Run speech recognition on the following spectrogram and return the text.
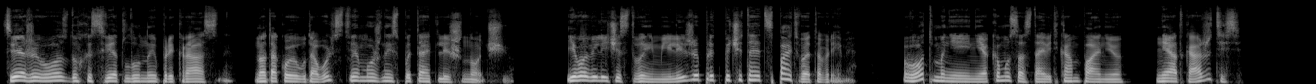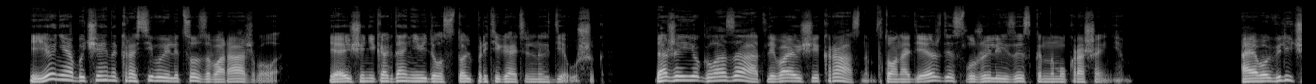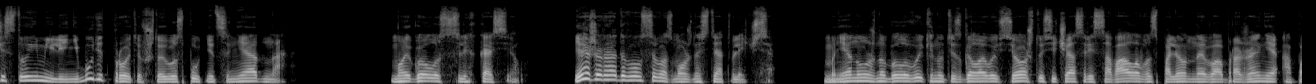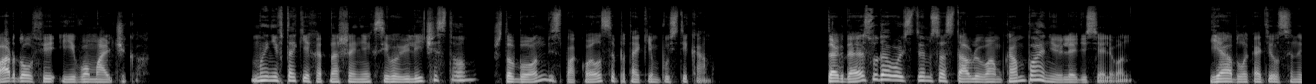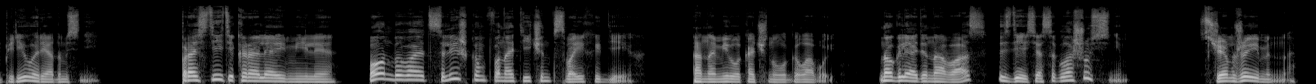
Свежий воздух и свет луны прекрасны, но такое удовольствие можно испытать лишь ночью. Его Величество Эмилий же предпочитает спать в это время. Вот мне и некому составить компанию. Не откажетесь?» Ее необычайно красивое лицо завораживало. Я еще никогда не видел столь притягательных девушек. Даже ее глаза, отливающие красным, в тон одежде, служили изысканным украшением. А его величество Эмилий не будет против, что его спутница не одна? Мой голос слегка сел. Я же радовался возможности отвлечься. Мне нужно было выкинуть из головы все, что сейчас рисовало воспаленное воображение о Бардолфе и его мальчиках. Мы не в таких отношениях с его величеством, чтобы он беспокоился по таким пустякам. Тогда я с удовольствием составлю вам компанию, леди Сельван. Я облокотился на перила рядом с ней. Простите короля Эмилия, он бывает слишком фанатичен в своих идеях. Она мило качнула головой. Но глядя на вас, здесь я соглашусь с ним. «С чем же именно?»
